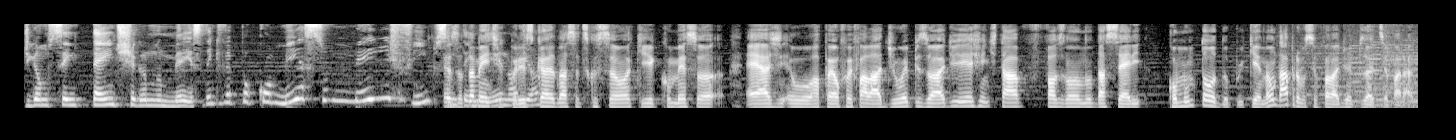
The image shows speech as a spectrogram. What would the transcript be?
digamos, você entende chegando no meio. Você tem que ver pro começo, meio e fim pra você Exatamente, entender. por isso que a nossa discussão aqui começou. É, a o Rafael foi falar de um episódio e a gente tá falando da série como um todo, porque não dá pra você falar de um episódio separado.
